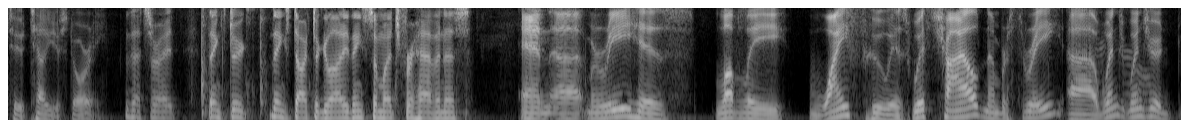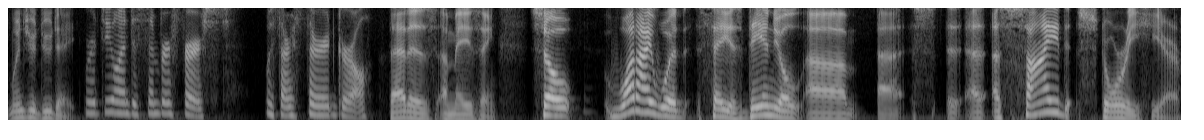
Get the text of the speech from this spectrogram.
to tell your story. That's right. Thanks, Dirk. Thanks, Dr. Galati. Thanks so much for having us. And uh, Marie, his lovely wife who is with child number three. Uh, when, when's your when's your due date? We're due on December 1st with our third girl. That is amazing. So, what I would say is, Daniel, um, uh, a, a side story here,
